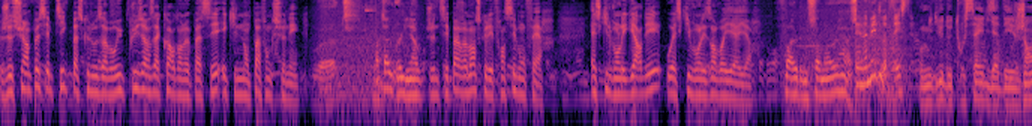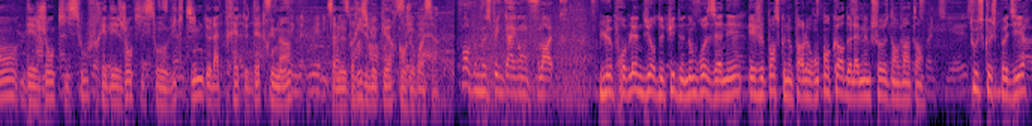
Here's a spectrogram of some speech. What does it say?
Je suis un peu sceptique parce que nous avons eu plusieurs accords dans le passé et qu'ils n'ont pas fonctionné. Je ne sais pas vraiment ce que les Français vont faire. Est-ce qu'ils vont les garder ou est-ce qu'ils vont les envoyer ailleurs Au milieu de tout ça, il y a des gens, des gens qui souffrent et des gens qui sont victimes de la traite d'êtres humains. Ça me brise le cœur quand je vois ça. Le problème dure depuis de nombreuses années et je pense que nous parlerons encore de la même chose dans 20 ans. Tout ce que je peux dire,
